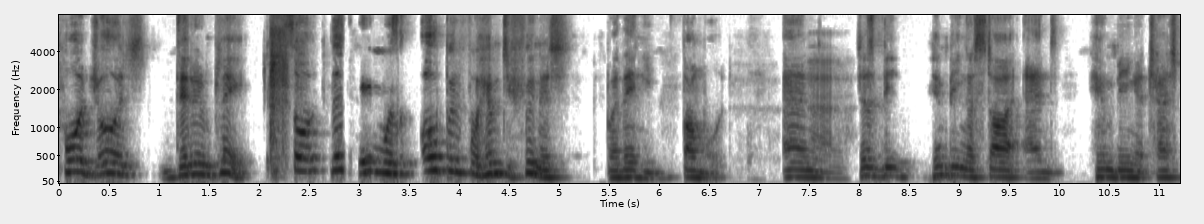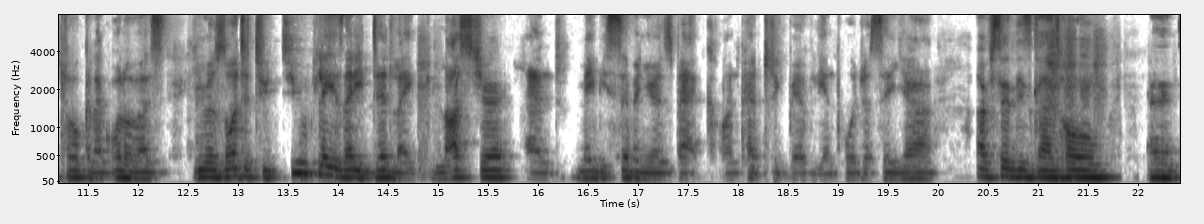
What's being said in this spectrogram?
Paul George didn't play. So this game was open for him to finish, but then he fumbled. And Uh, just be him being a star and him being a trash talker like all of us, he resorted to two plays that he did like last year and maybe seven years back on Patrick Beverley and Paul just say, Yeah, I've sent these guys home and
